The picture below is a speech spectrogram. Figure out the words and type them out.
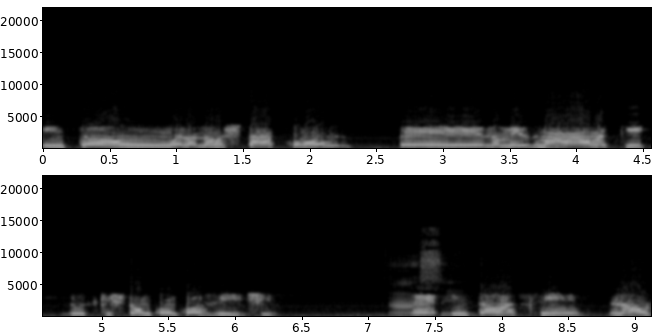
então ela não está com é, na mesma ala que dos que estão com Covid. Ah, né? Então, assim, não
